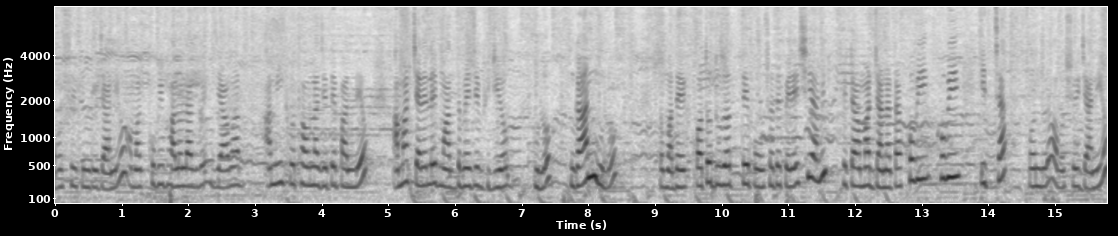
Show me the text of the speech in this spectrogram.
অবশ্যই কিন্তু জানিও। আমার খুবই ভালো লাগবে যে আমার, আমি কোথাও না যেতে পারলেও আমার চ্যানেলের মাধ্যমে যে ভিডিওগুলো, গানগুলো তোমাদের কত দূরত্বে পৌঁছাতে পেরেছি আমি, সেটা আমার জানাটা খুবই খুবই ইচ্ছা। বন্ধুরা, অবশ্যই জানিও।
